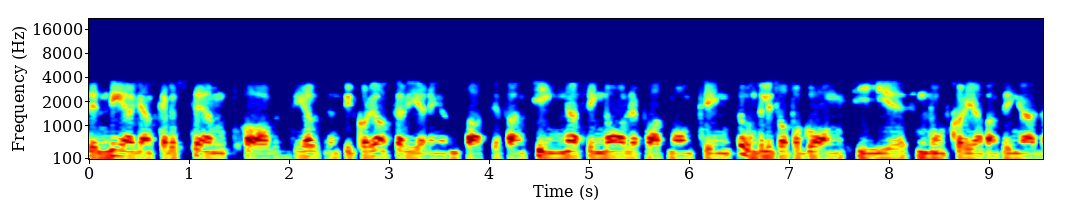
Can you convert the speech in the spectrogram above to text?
det ner ganska bestämt av dels den sydkoreanska regeringen som sa att det fanns inga signaler på att någonting underligt var på gång i Nordkorea. Det fanns inga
